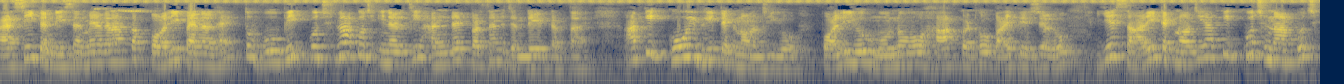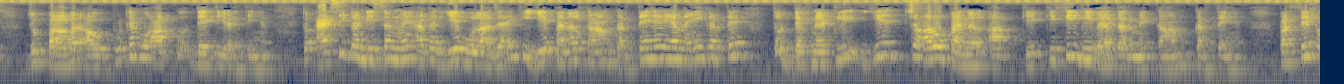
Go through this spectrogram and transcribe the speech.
ऐसी कंडीशन में अगर आपका पॉली पैनल है तो वो भी कुछ ना कुछ एनर्जी 100 परसेंट जनरेट करता है। आपकी कोई भी टेक्नोलॉजी हो पॉली हो मोनो हो हाफ़ कट हो बाईफेशियल हो, ये सारी टेक्नोलॉजी आपकी कुछ ना कुछ जो पावर आउटपुट है, वो आपको देती रहती है। तो ऐसी कंडीशन में अगर ये बोला जाए कि ये पैनल काम करते हैं या नहीं करते तो डेफिनेटली ये चारों पैनल आपके किसी भी वेदर में काम करते हैं। पर सिर्फ़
